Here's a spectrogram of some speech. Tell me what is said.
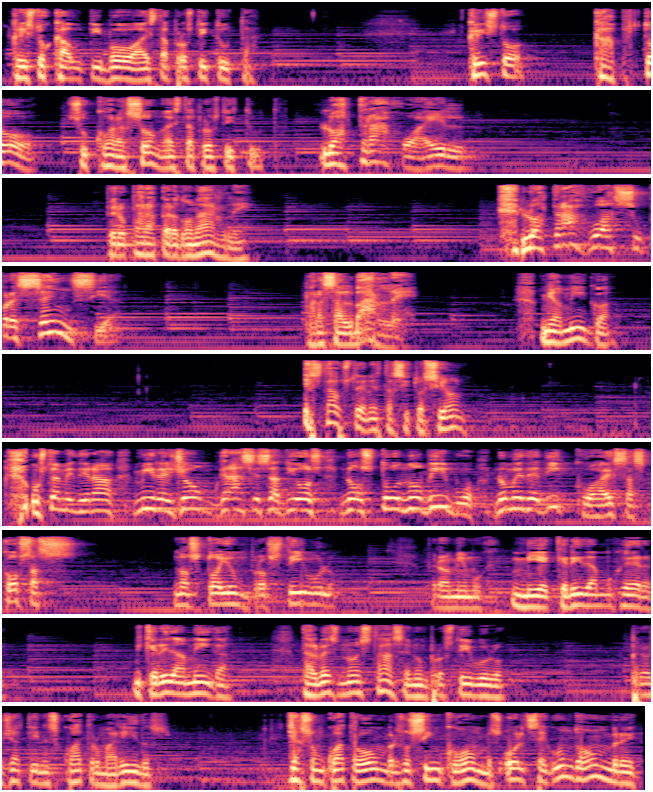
Cristo cautivó a esta prostituta. Cristo captó su corazón a esta prostituta. Lo atrajo a él. Pero para perdonarle. Lo atrajo a su presencia para salvarle. Mi amiga, ¿está usted en esta situación? Usted me dirá, mire, yo, gracias a Dios, no, estoy, no vivo, no me dedico a esas cosas. No estoy un prostíbulo. Pero mi, mi querida mujer, mi querida amiga, tal vez no estás en un prostíbulo, pero ya tienes cuatro maridos. Ya son cuatro hombres o cinco hombres, o el segundo hombre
